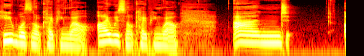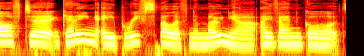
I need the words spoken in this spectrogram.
he was not coping well. I was not coping well. And after getting a brief spell of pneumonia, I then got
